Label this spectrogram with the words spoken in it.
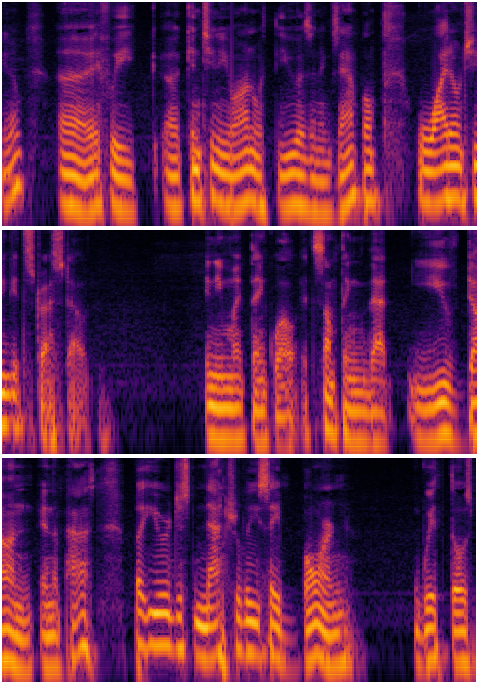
You know, uh, if we uh, continue on with you as an example, why don't you get stressed out? And you might think, well, it's something that you've done in the past, but you were just naturally, say, born with those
